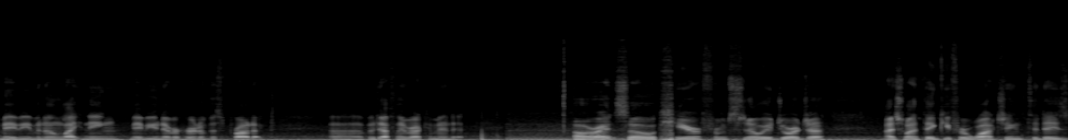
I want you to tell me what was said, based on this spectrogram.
maybe even enlightening. Maybe you never heard of this product, uh, but definitely recommend it. All right, so here from snowy Georgia, I just want to thank you for watching today's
